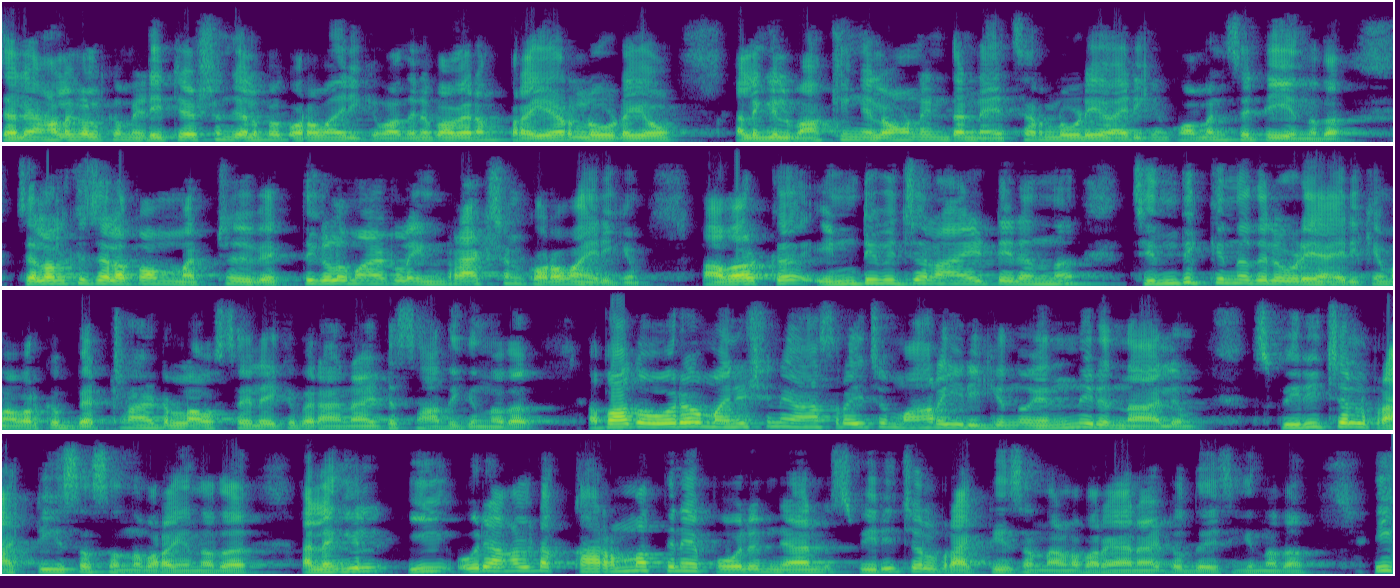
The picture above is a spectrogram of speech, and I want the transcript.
ചില ആളുകൾക്ക് മെഡിറ്റേഷൻ ചിലപ്പോൾ കുറവായിരിക്കും. അതിന് പകരം പ്രയറിലൂടെയോ അല്ലെങ്കിൽ വാക്കിംഗ് എലോൺ ഇൻ ദ നേച്ചറിലൂടെയോ ആയിരിക്കും കോമ്പൻസെറ്റ് ചെയ്യുന്നത്. ചിലർക്ക് ചിലപ്പം മറ്റ് വ്യക്തികളുമായിട്ടുള്ള ഇന്ററാക്ഷൻ കുറവായിരിക്കും. അവർക്ക് ഇൻഡിവിജ്വൽ ആയിട്ടിരുന്ന് ചിന്തിക്കുന്നതിലൂടെ ആയിരിക്കും അവർക്ക് ബെറ്റർ ആയിട്ടുള്ള അവസ്ഥയിലേക്ക് വരാനായിട്ട് സാധിക്കുന്നത്. അപ്പൊ അത് ഓരോ മനുഷ്യനെ ആശ്രയിച്ച് മാറിയിരിക്കുന്നു എന്നിരുന്നാലും സ്പിരിച്വൽ പ്രാക്ടീസസ് എന്ന് പറയുന്നത് അല്ലെങ്കിൽ ഈ ഒരാളുടെ കർമ്മത്തിനെ പോലും ഞാൻ സ്പിരിച്വൽ പ്രാക്ടീസ് എന്നാണ് പറയാനായിട്ട് ഉദ്ദേശിക്കുന്നത്. ഈ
